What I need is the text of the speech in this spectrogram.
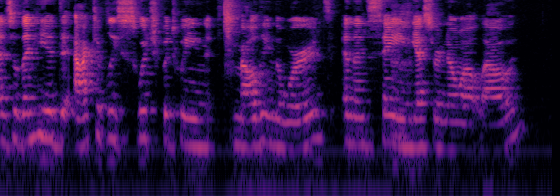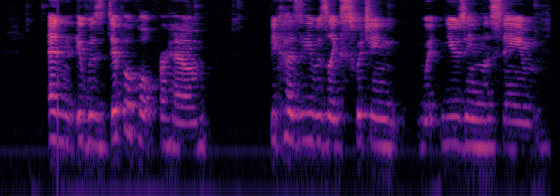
And so then he had to actively switch between mouthing the words and then saying yes or no out loud. And it was difficult for him because he was like switching with using the same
